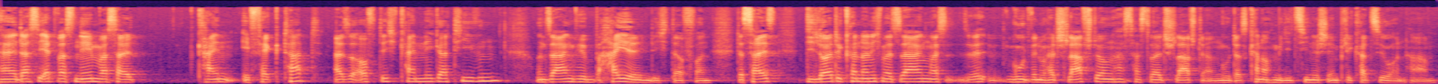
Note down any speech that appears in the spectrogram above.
äh, dass sie etwas nehmen, was halt keinen Effekt hat, also auf dich keinen negativen, und sagen, wir heilen dich davon. Das heißt, die Leute können doch nicht mal sagen, was, gut, wenn du halt Schlafstörungen hast, hast du halt Schlafstörungen. Gut, das kann auch medizinische Implikationen haben.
